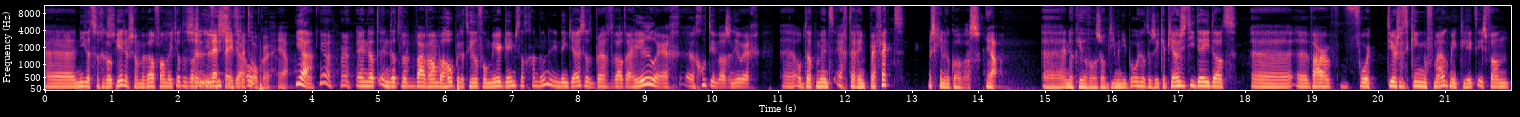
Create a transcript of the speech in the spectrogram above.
eh, niet dat ze gekopieerd of zo, maar wel van, weet je wat, het was een les heeft daarop. getrokken. Ja. Ja, Ja, ja. en, dat, en dat we, waarvan we hopen dat heel veel meer games dat gaan doen. En ik denk juist dat Breath of the Wild daar heel erg eh, goed in was. En heel erg eh, op dat moment echt daarin perfect misschien ook wel was. ja. Eh, en ook heel veel zo op die manier beoordeeld. Dus ik heb juist het idee dat eh, eh, waar voor Tears of the Kingdom voor mij ook mee klikt, is van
